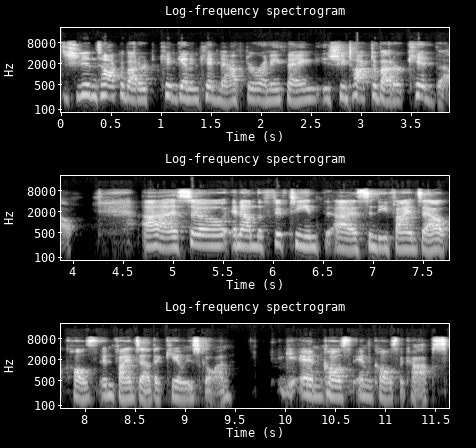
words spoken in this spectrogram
she didn't talk about her kid getting kidnapped or anything. She talked about her kid though. Uh, so and on the fifteenth, uh, Cindy finds out calls and finds out that Caylee's gone, and calls and calls the cops.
